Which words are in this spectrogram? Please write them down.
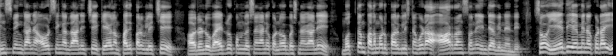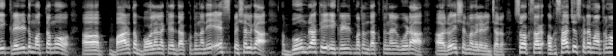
ఇన్ స్వింగ్ కానీ అవుట్ స్వింగ్ కానీ రానిచ్చి కేవలం పది పరుగులు ఇచ్చి ఆ, రెండు వైడ్ రూపంలో వచ్చినా కానీ ఒక నోబ్ వచ్చినా కానీ మొత్తం పదమూడు పరుగులు ఇచ్చినా కూడా ఆరు రన్స్తోనే ఇండియా విన్ అయింది. సో ఏది ఏమైనా కూడా ఈ క్రెడిట్ మొత్తము భారత బౌలర్లకే దక్కుతుందని ఎస్పెషల్గా బూమ్రాకి ఈ క్రెడిట్ మొత్తం దక్కుతుందని కూడా రోహిత్ శర్మ వెల్లడించారు. సో ఒకసారి ఒకసారి చూసుకుంటే మాత్రము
